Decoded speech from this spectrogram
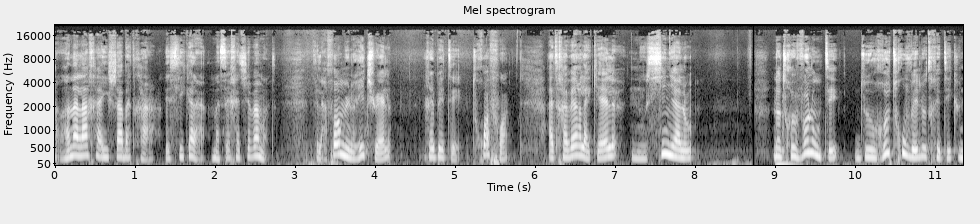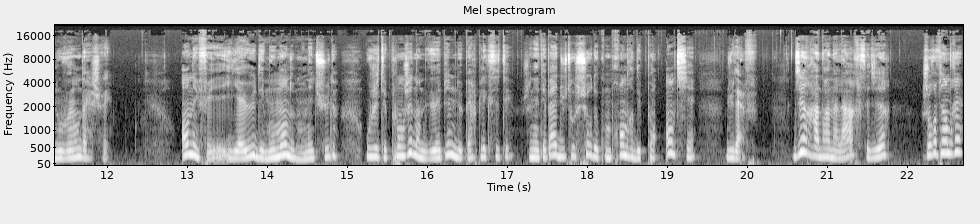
Hadran alach, Haïcha batra. C'est la formule rituelle, répétée trois fois, à travers laquelle nous signalons notre volonté de retrouver le traité que nous venons d'achever. En effet, il y a eu des moments de mon étude où j'étais plongée dans des abîmes de perplexité. Je n'étais pas du tout sûre de comprendre des pans entiers du DAF. Dire Alar, c'est dire je reviendrai,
